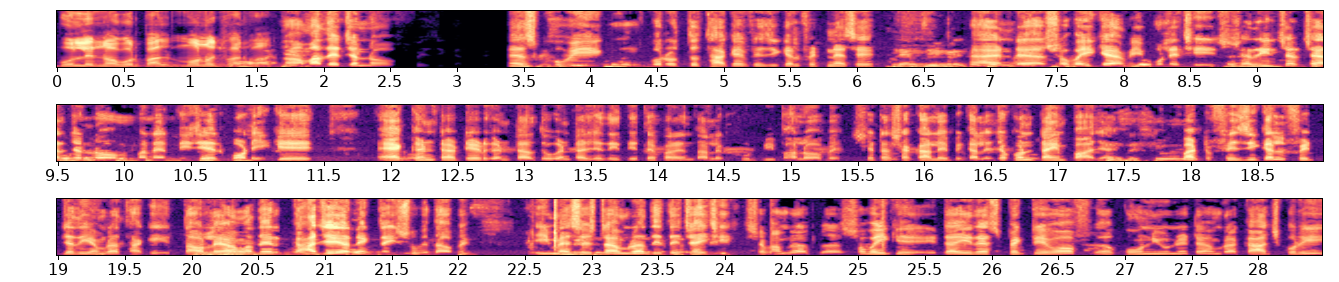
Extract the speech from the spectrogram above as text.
বললেন নগরপাল মনোজ ভার্মা। আমাদের জন্য ফিটনেস খুবই গুরুত্ব থাকে ফিজিক্যাল ফিটনেসে অ্যান্ড সবাইকে আমি বলেছি শরীর চর্চার জন্য মানে নিজের বডিকে এক ঘণ্টা, দেড় ঘণ্টা, দু ঘণ্টা যদি দিতে পারেন তাহলে খুবই ভালো হবে। সেটা সকালে, বিকালে যখন টাইম পাওয়া যায়। বাট ফিজিক্যাল ফিট যদি আমরা থাকি, তাহলে আমাদের কাজে অনেকটাই সুবিধা হবে। এই মেসেজটা আমরা দিতে চাইছি। আমরা, সবাইকে এটা ইরেসপেক্টিভ অফ কোন ইউনিটে আমরা কাজ করি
